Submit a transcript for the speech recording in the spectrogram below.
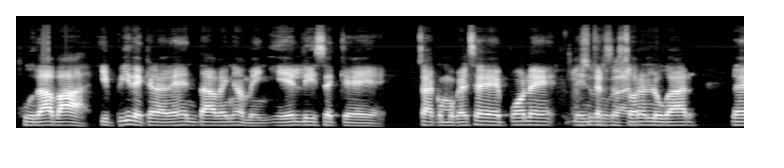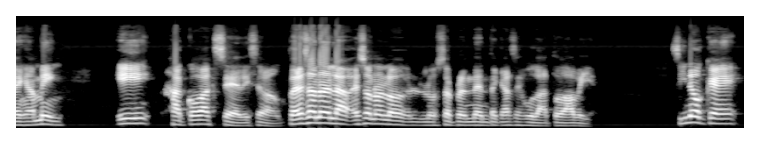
Judá va y pide que le dejen dar a Benjamín. Y él dice que sea, como que él se pone de intercesor en lugar de Benjamín. Y Jacob accede y se van. Pero eso no es, la- eso no es lo, lo sorprendente que hace Judá todavía. Sino que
